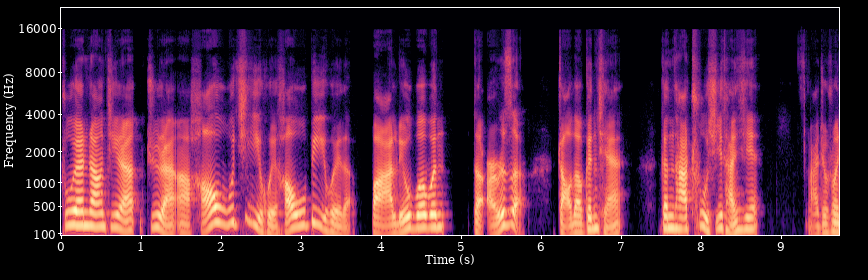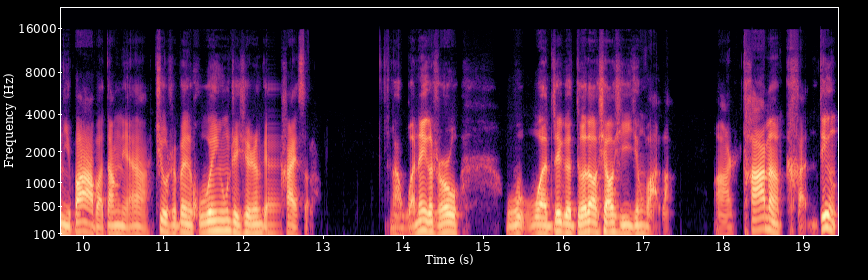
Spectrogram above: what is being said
朱元璋居然居然啊毫无忌讳、毫无避讳的把刘伯温的儿子找到跟前，跟他促膝谈心啊，就说你爸爸当年啊就是被胡文庸这些人给害死了啊！我那个时候，我我这个得到消息已经晚了啊，他呢肯定。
